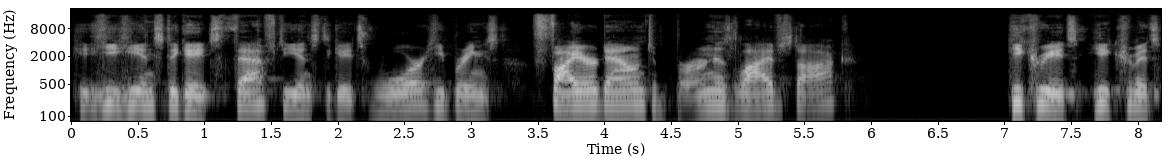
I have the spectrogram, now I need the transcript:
He, he, instigates theft. He instigates war. He brings fire down to burn his livestock. He creates, he commits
